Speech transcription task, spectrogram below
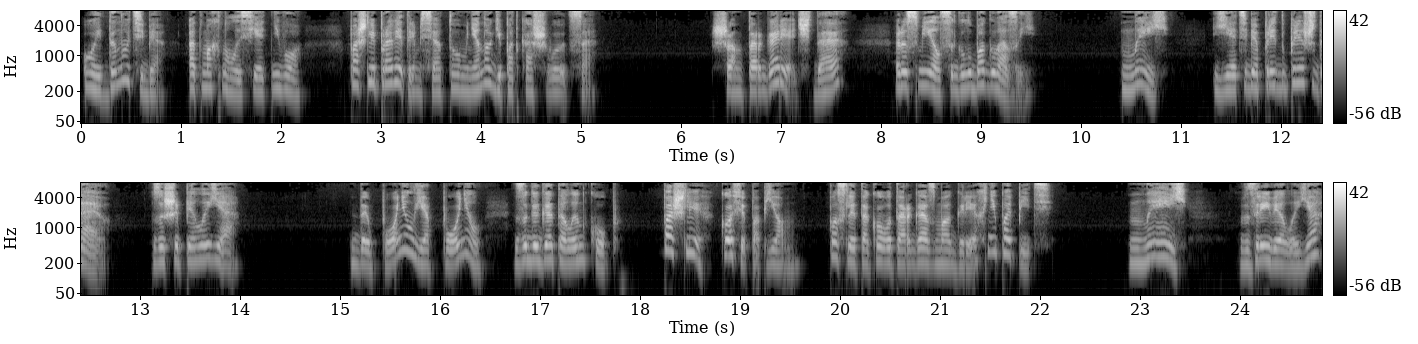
«Ой, да ну тебя!» — отмахнулась я от него. «Пошли проветримся, а то у меня ноги подкашиваются». «Шантар горяч, да?» — рассмеялся голубоглазый. «Ней, я тебя предупреждаю», — зашипела я. «Да понял я, понял», — загоготал инкуб. «Пошли, кофе попьем. После такого-то оргазма грех не попить». «Ней!» — взревела я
